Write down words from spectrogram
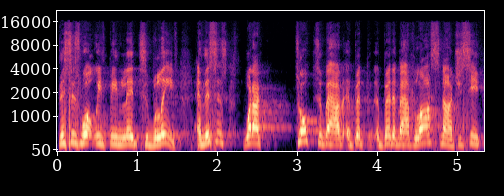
This is what we've been led to believe. And this is what I talked about a bit, a bit about last night. You see,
